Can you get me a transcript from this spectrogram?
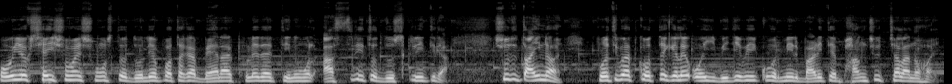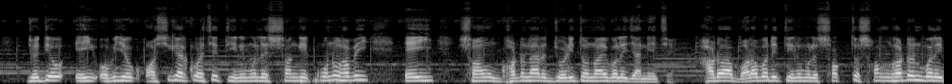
অভিযোগ সেই সময় সমস্ত দলীয় পতাকা, ব্যানার খুলে দেয় তৃণমূল আশ্রিত দুষ্কৃতীরা। শুধু তাই নয়, প্রতিবাদ করতে গেলে ওই বিজেপি কর্মীর বাড়িতে ভাঙচুর চালানো হয়। যদিও এই অভিযোগ অস্বীকার করেছে তৃণমূলের সঙ্গে কোনোভাবেই এই ঘটনার জড়িত নয় বলে জানিয়েছে। হাড়োয়া বরাবরই তৃণমূলের শক্ত সংগঠন বলেই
